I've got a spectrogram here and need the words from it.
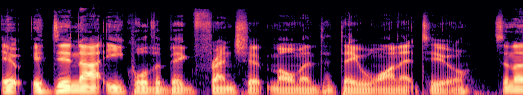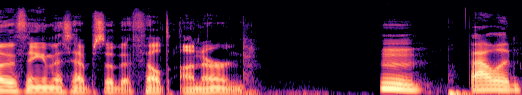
it it did not equal the big friendship moment that they want it to. It's another thing in this episode that felt unearned. Hmm. Valid.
